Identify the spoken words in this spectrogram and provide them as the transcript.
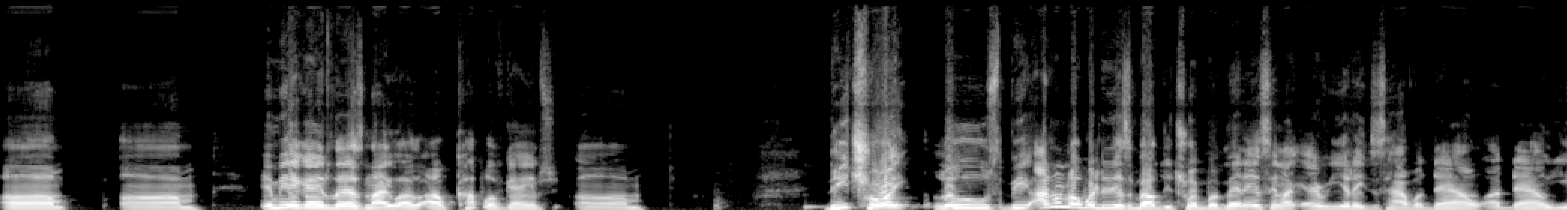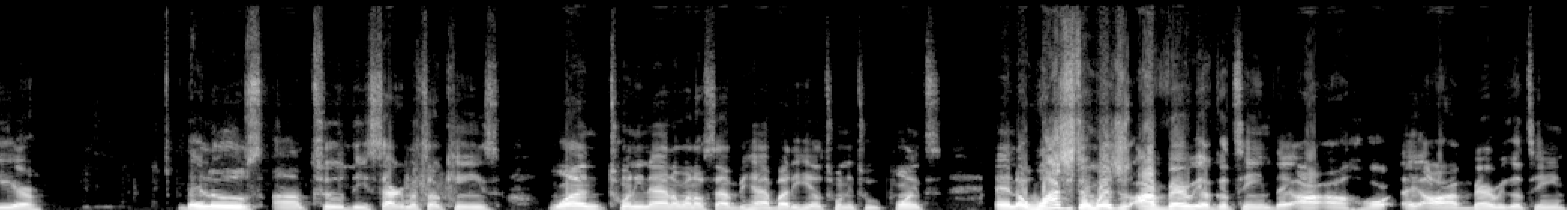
Um, um, NBA games last night, a, a couple of games. Um, Detroit lose. Be I don't know what it is about Detroit, but man, it seems like every year they just have a down a down year. They lose um, to the Sacramento Kings 129 and 107 behind Buddy Hield, 22 points. And the Washington Wizards are very a good team. They are a they are a very good team.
